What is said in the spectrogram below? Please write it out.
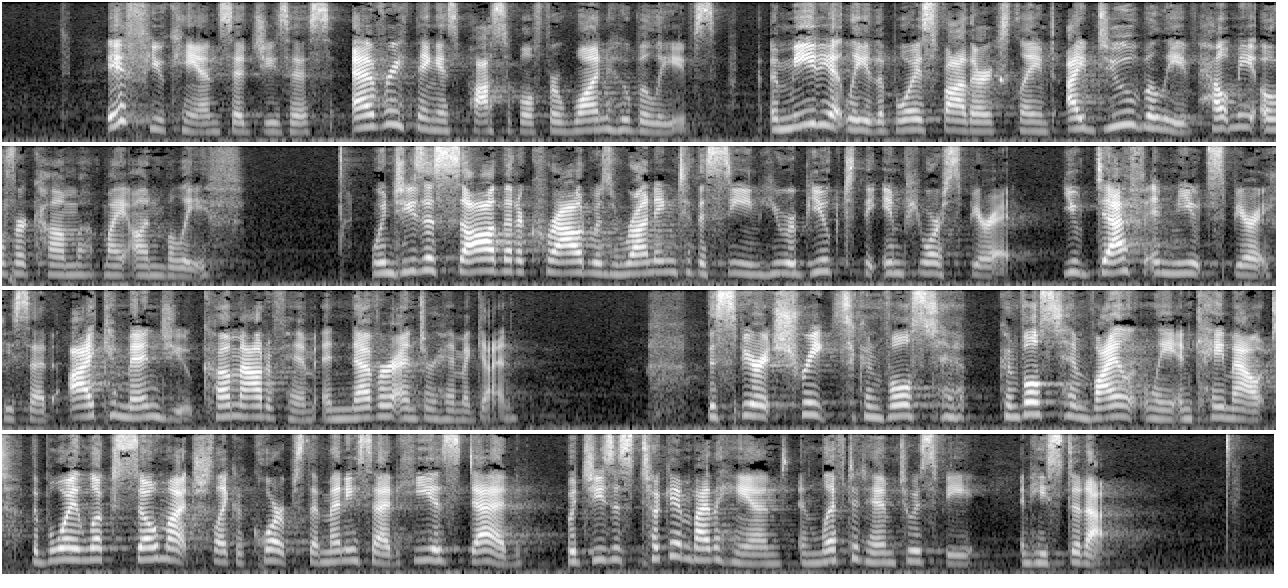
If you can, said Jesus, everything is possible for one who believes. Immediately, the boy's father exclaimed, I do believe. Help me overcome my unbelief. When Jesus saw that a crowd was running to the scene, he rebuked the impure spirit. You deaf and mute spirit, he said, I commend you. Come out of him and never enter him again. The spirit shrieked, convulsed him, convulsed him violently, and came out. The boy looked so much like a corpse that many said, He is dead. But Jesus took him by the hand and lifted him to his feet, and he stood up.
